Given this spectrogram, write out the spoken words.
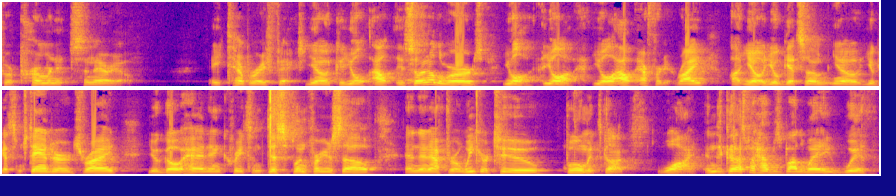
to a permanent scenario, a temporary fix. You know, because you'll out. So in other words, you'll you'll you'll out effort it, right? Uh, you know, you'll get some. You know, you'll get some standards, right? You'll go ahead and create some discipline for yourself, and then after a week or two, boom, it's gone. Why? And that's what happens, by the way, with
